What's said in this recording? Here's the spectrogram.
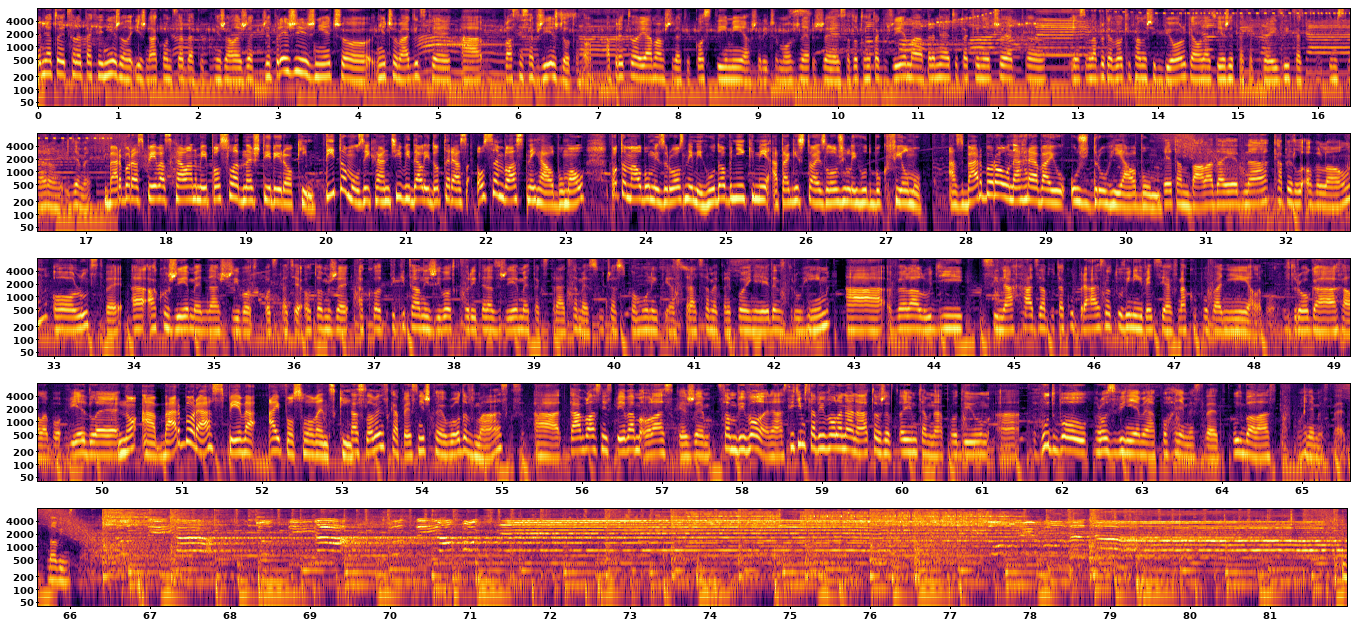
pre mňa to je celé také nie, že ideš na koncert a kúkneš, ale že, že prežiješ niečo, niečo magické a vlastne sa vžiješ do toho. A preto aj ja mám všetké kostýmy a všeličo možné, že sa do toho tak vžijem a pre mňa je to také niečo, jak e, ja som napríklad veľký fanúšik Bjork a ona tiež je taká crazy, tak tým smerom ideme. Barbara spieva s chalanmi posledné 4 roky. Títo muzikanti vydali doteraz 8 vlastných albumov, potom albumy s rôznymi hudobníkmi a takisto aj zložili hudbu k filmu. A s Barborou nahrávajú už druhý album. Je tam balada jedna, Capital of Alone, o ľudstve a ako žijeme náš život v podstate. O tom, že ako digitálny život, ktorý teraz žijeme, tak strácame súčasť komunity a strácame prepojenie jeden s druhým a veľa ľudí si nachádza takú prázdnotu v iných veciach, v nakupovaní alebo v drogách alebo v jedle. No a Barbara spieva aj po slovensky. Tá slovenská pesnička je World of Masks a tam vlastne spievam o láske, že som vyvolená. Cítim sa vyvolená na to, že že stojím tam na pódium a hudbou rozvinieme a pohneme svet. Hudba, láska, pohneme svet. Novým smerom.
